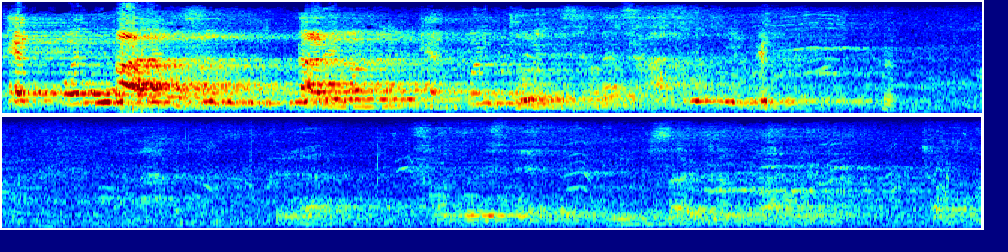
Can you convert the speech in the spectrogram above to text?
백번 것은 날이 가면 백번 더 이상의 사슬입니다. 그래 소녀시대 일곱 살 전까지 조금은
